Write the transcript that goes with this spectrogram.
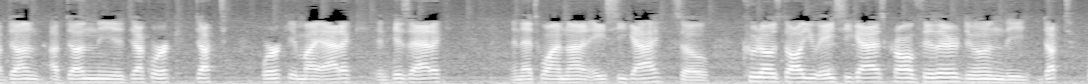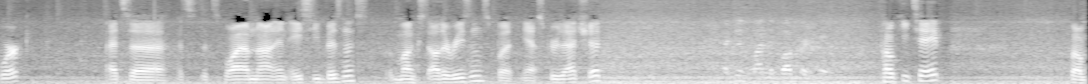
I've done I've done the duct work duct work in my attic in his attic, and that's why I'm not an AC guy. So kudos to all you AC guys crawling through there doing the duct work. That's uh that's that's why I'm not in AC business, amongst other reasons. But yeah, screw that shit. I just want the bumper tape. Pokey tape. Boom.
